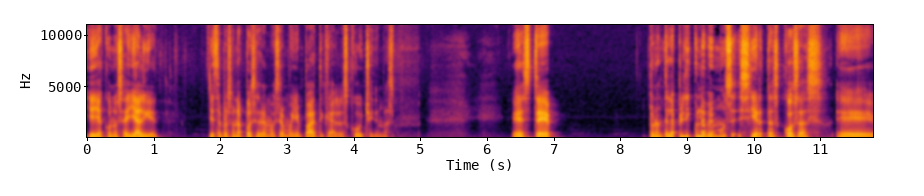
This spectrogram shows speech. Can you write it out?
Y ella conoce a alguien. Y esta persona pues se demuestra muy empática, la escucha y demás. Este... Durante la película vemos ciertas cosas eh,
